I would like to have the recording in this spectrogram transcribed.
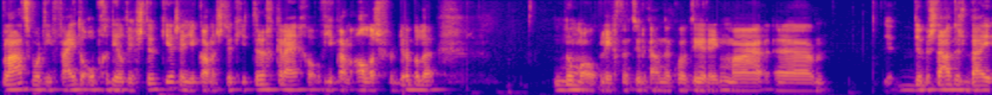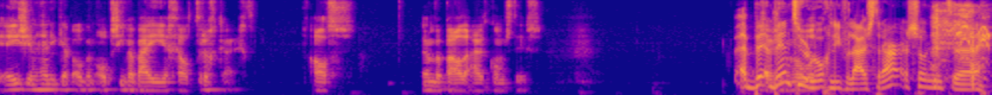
plaatst, wordt in feite opgedeeld in stukjes. En je kan een stukje terugkrijgen of je kan alles verdubbelen. Noem maar op, ligt natuurlijk aan de quotering. Maar uh, er bestaat dus bij Asian Handicap ook een optie waarbij je je geld terugkrijgt. Als een bepaalde uitkomst is. Uh, bent u bijvoorbeeld... nog, lieve luisteraar? Zo niet. Uh...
